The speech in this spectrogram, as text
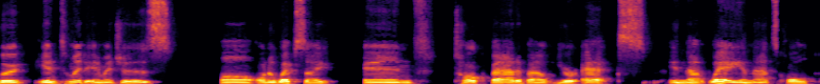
put intimate images uh, on a website and talk bad about your ex in that way. And that's called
